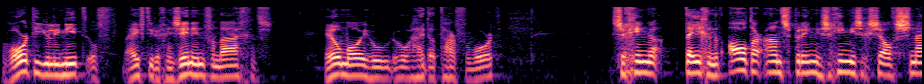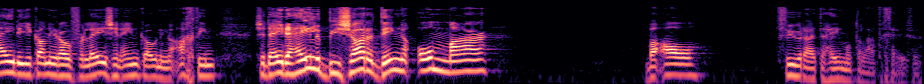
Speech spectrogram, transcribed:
Hoort hij jullie niet of heeft hij er geen zin in vandaag? Het is heel mooi hoe, hoe hij dat daar verwoordt. Ze gingen tegen het altaar aanspringen, ze gingen zichzelf snijden. Je kan hierover lezen in 1 Koningen 18. Ze deden hele bizarre dingen om maar Baal vuur uit de hemel te laten geven.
